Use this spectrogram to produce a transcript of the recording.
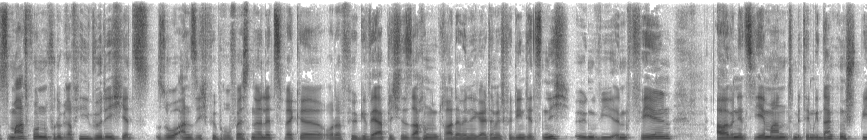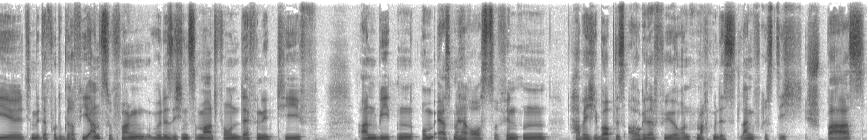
Smartphone-Fotografie würde ich jetzt so an sich für professionelle Zwecke oder für gewerbliche Sachen, gerade wenn ihr Geld damit verdient, jetzt nicht irgendwie empfehlen. Aber wenn jetzt jemand mit dem Gedanken spielt, mit der Fotografie anzufangen, würde sich ein Smartphone definitiv anbieten, um erstmal herauszufinden, habe ich überhaupt das Auge dafür und macht mir das langfristig Spaß?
